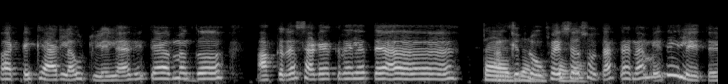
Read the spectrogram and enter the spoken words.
पहाटे चारला उठलेले आणि त्या मग अकरा साडे अकराला त्या आमचे सगळं. होतात त्यांना मी दिले ते.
